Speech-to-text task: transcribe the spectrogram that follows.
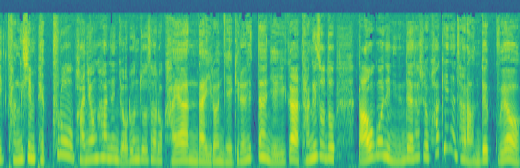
이 당신 100% 반영하는 여론조사로 가야 한다 이런 얘기를 했다는 얘기가 당에서도 나오고는 있는데 사실 확인은 잘 안 됐고요.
